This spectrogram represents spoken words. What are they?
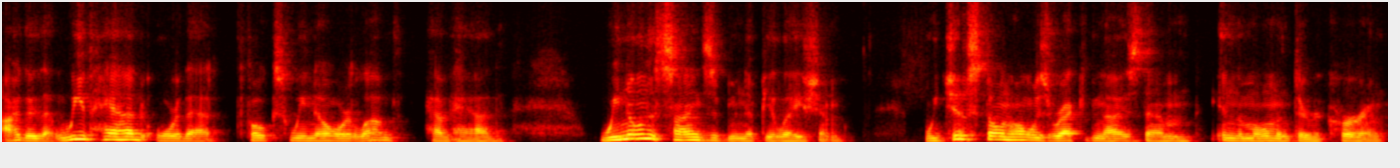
either that we've had or that folks we know or love have had, we know the signs of manipulation. We just don't always recognize them in the moment they're occurring.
